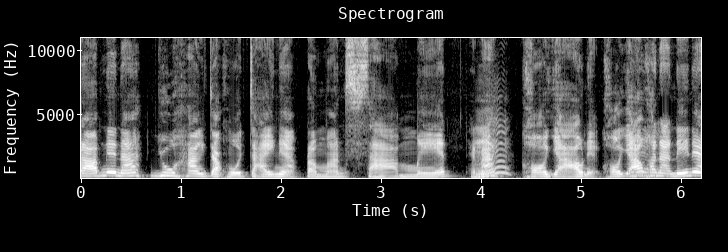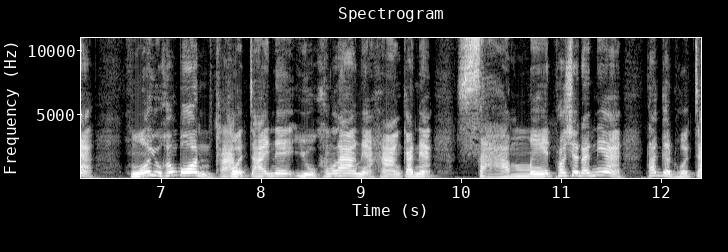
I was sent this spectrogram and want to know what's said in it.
ราฟเนี่ยนะ อยู่ห่างจากหัวใจเนี่ยประมาณ 3 เมตร เห็นไหมอืมคอยาวเนี่ย คอยาวอืมขนาดนี้เนี่ย หัวอยู่ข้างบนครับหัวใจเนี่ยอยู่ข้างล่างเนี่ยห่างกันเนี่ยสามเมตร เพราะฉะนั้นเนี่ยถ้าเกิดหัวใจ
